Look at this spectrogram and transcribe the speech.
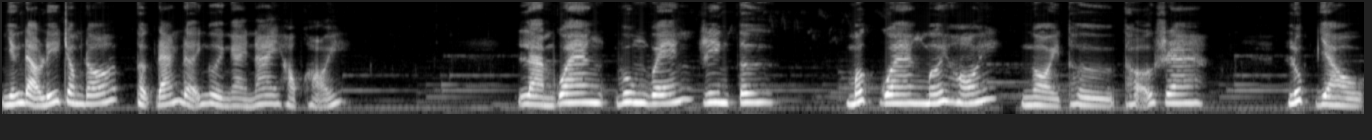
Những đạo lý trong đó thật đáng để người ngày nay học hỏi. Làm quan vung vén riêng tư, mất quan mới hối, ngồi thừ thở ra. Lúc giàu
